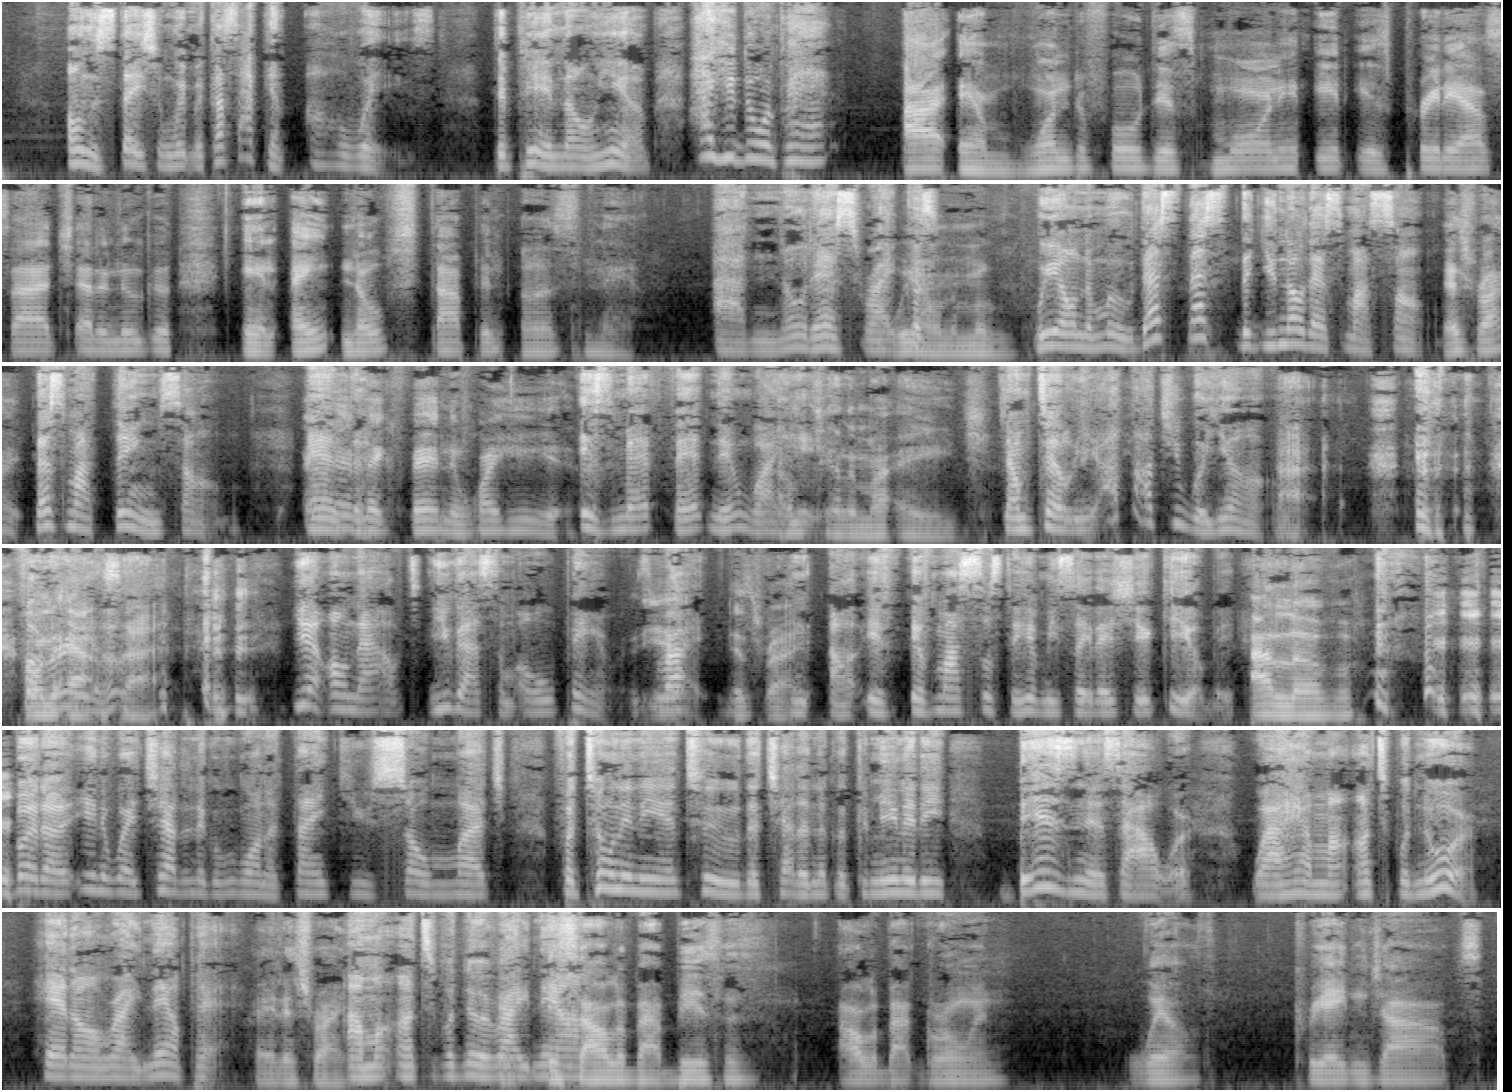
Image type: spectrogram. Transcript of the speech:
on the station with me because I can always depend on him. How you doing, Pat? I am wonderful this morning. It is pretty outside Chattanooga, and ain't no stopping us now. I know that's right. We on the move. We on the move. That's that's the, you know that's my song. That's right. That's my theme song. Ain't and that McFadden and Whitehead? it's McFadden and I'm telling my age. I'm telling you, I thought you were young. For on the real. outside. Yeah, on the out. You got some old parents, Yeah, right? That's right. Uh, if if my sister hear me say that, she'll kill me. I love her. But uh, anyway, Chattanooga, we want to thank you so much for tuning in to the Chattanooga Community Business Hour, where I have my entrepreneur hat on right now, Pat. Hey, that's right. I'm an entrepreneur right now. It's all about business, all about growing wealth, creating jobs.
